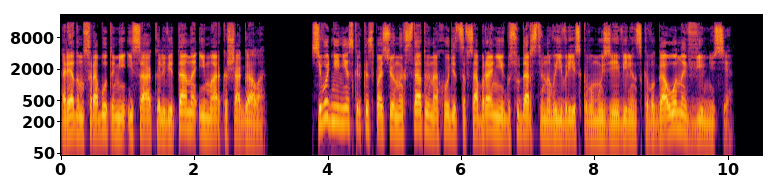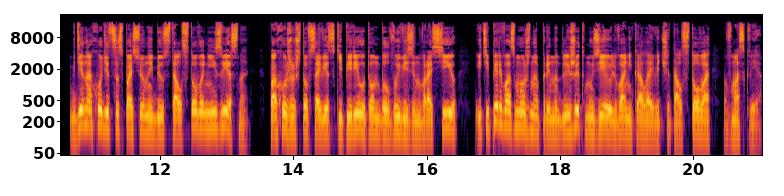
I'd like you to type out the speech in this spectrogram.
рядом с работами Исаака Левитана и Марка Шагала. Сегодня несколько спасенных статуй находятся в собрании Государственного еврейского музея Виленского Гаона в Вильнюсе. Где находится спасенный бюст Толстого, неизвестно. Похоже, что в советский период он был вывезен в Россию и теперь, возможно, принадлежит музею Льва Николаевича Толстого в Москве.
